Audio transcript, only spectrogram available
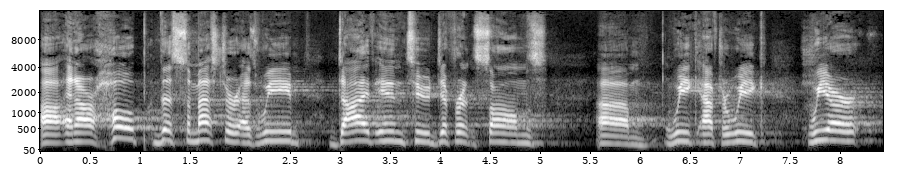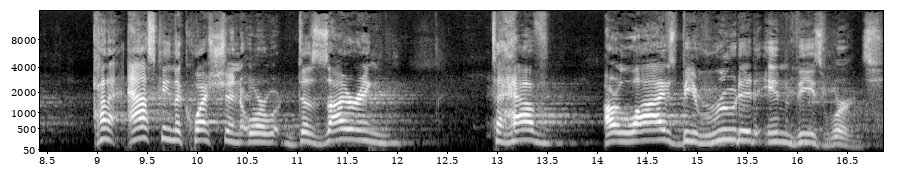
Uh, and our hope this semester, as we dive into different Psalms um, week after week, we are kind of asking the question or desiring to have our lives be rooted in these words.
